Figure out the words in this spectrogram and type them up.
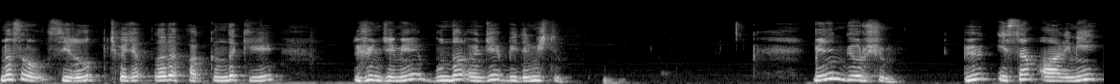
nasıl sıyrılıp çıkacakları hakkındaki düşüncemi bundan önce bildirmiştim. Benim görüşüm Büyük İslam alimi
